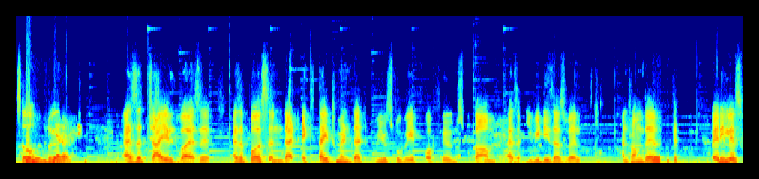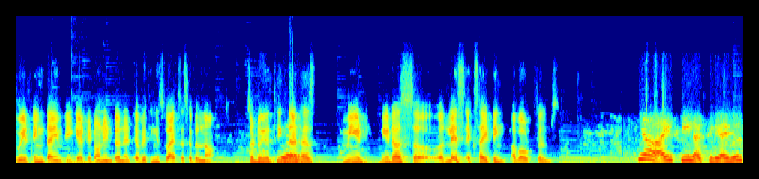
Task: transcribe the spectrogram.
So Hmm, do you yeah. think as a child or as a as a person that excitement that we used to wait for films to come as a dvds as well and from there Hmm. with very less waiting time we get it on internet everything is so accessible now so do you think Yeah. that has made made us uh, less exciting about films Yeah, I feel actually. I was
